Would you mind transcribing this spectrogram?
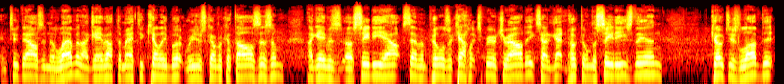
in 2011. I gave out the Matthew Kelly book, Rediscover Catholicism. I gave his uh, CD out, Seven Pillars of Catholic Spirituality, because I'd gotten hooked on the CDs then. Coaches loved it.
